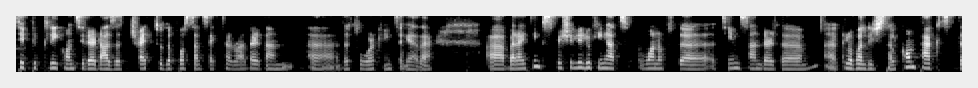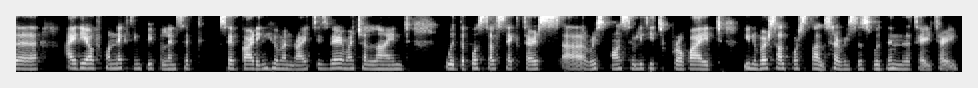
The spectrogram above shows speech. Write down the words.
typically considered as a threat to the postal sector rather than uh, the two working together. Uh, but I think especially looking at one of the teams under the uh, Global Digital Compact, the idea of connecting people and safe- safeguarding human rights is very much aligned with the postal sector's uh, responsibility to provide universal postal services within the territory.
